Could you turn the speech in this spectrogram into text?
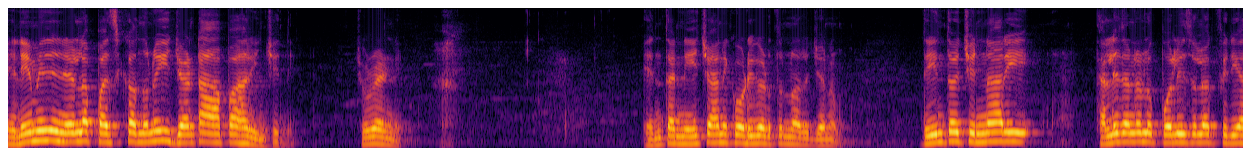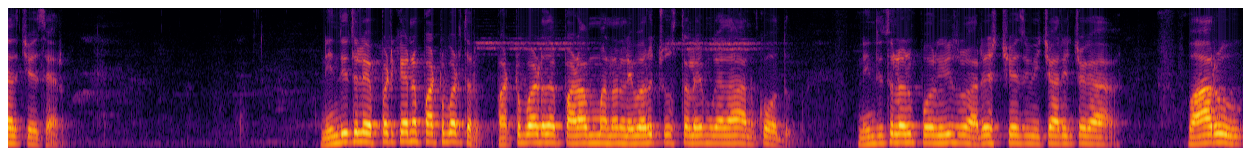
ఎనిమిది నెలల పసికందును ఈ జంట అపహరించింది. చూడండి. ఎంత నీచానికి ఒడిగడుతున్నారు జనం. దీంతో చిన్నారి తల్లిదండ్రులు పోలీసులకు ఫిర్యాదు చేశారు. నిందితులు ఎప్పటికైనా పట్టుబడతారు. పట్టుబడ పడం మనల్ని ఎవరు చూస్తలేము కదా అనుకోవద్దు. నిందితులను పోలీసులు అరెస్ట్ చేసి విచారించగా వారు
